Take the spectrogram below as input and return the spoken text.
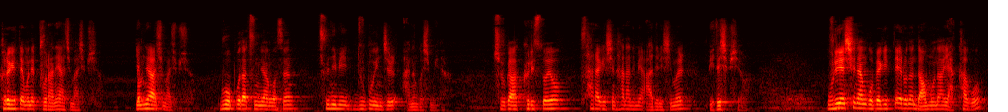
그렇기 때문에 불안해하지 마십시오. 염려하지 마십시오. 무엇보다 중요한 것은 주님이 누구인 줄 아는 것입니다. 주가 그리스도요 살아계신 하나님의 아들이심을 믿으십시오. 우리의 신앙 고백이 때로는 너무나 약하고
